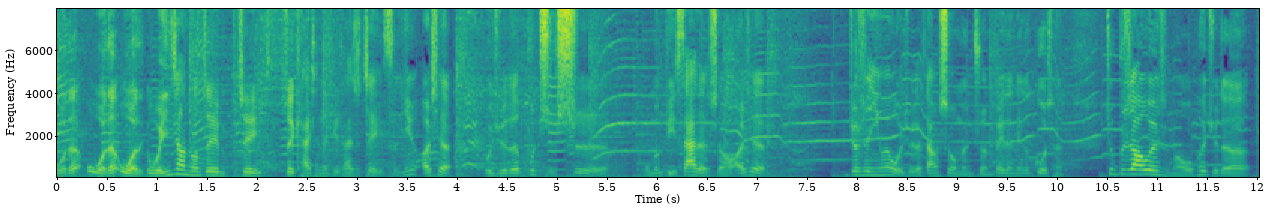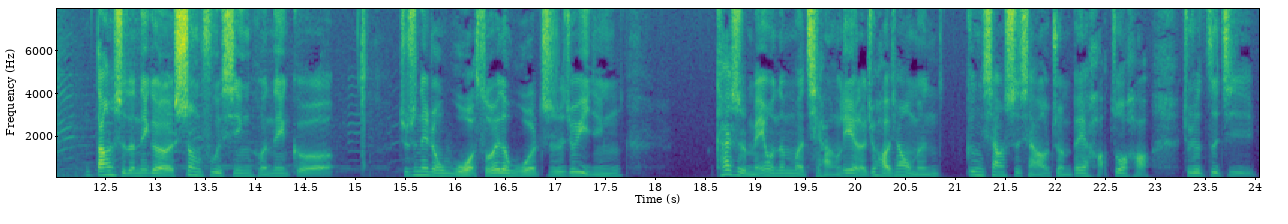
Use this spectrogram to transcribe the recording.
我的我的我我印象中最最最开心的比赛是这一次，因为而且我觉得不只是我们比赛的时候，而且就是因为我觉得当时我们准备的那个过程，就不知道为什么我会觉得当时的那个胜负心和那个就是那种我所谓的我值就已经开始没有那么强烈了，就好像我们更像是想要准备好做好，就是自己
